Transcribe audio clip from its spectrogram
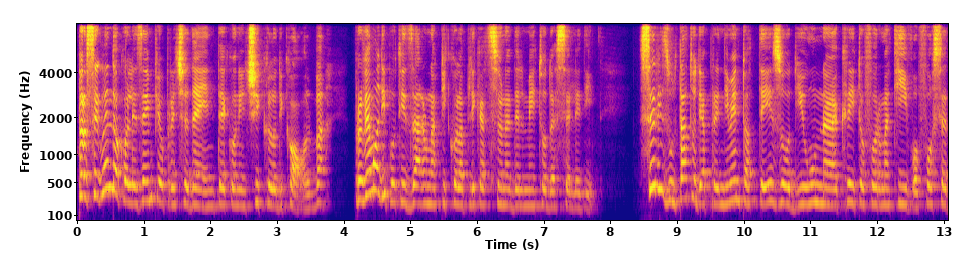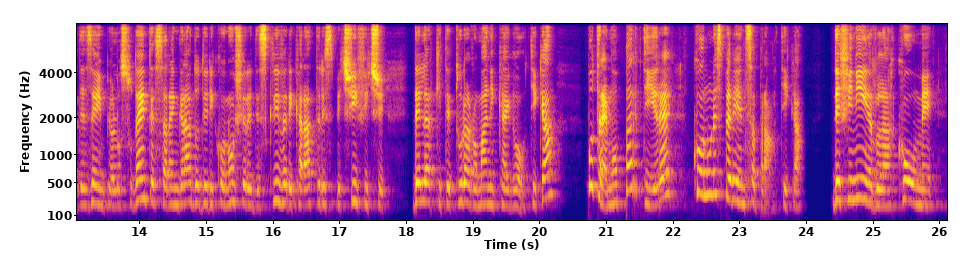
Proseguendo con l'esempio precedente, con il ciclo di Kolb, proviamo ad ipotizzare una piccola applicazione del metodo SLD. Se il risultato di apprendimento atteso di un credito formativo fosse ad esempio lo studente sarà in grado di riconoscere e descrivere i caratteri specifici dell'architettura romanica e gotica, potremmo partire con un'esperienza pratica, definirla come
